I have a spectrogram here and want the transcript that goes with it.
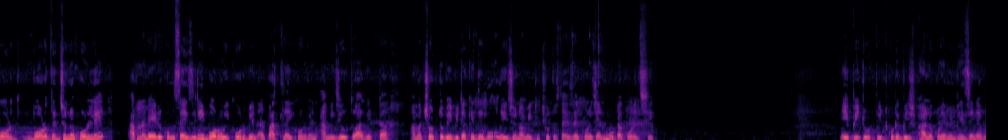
বড়, বড়দের জন্য করলে আপনারা এরকম সাইজেরই বড়ই করবেন আর পাতলাই করবেন। আমি যেহেতু আগেরটা আমার ছোট্ট বেবিটাকে দেবো, এই জন্য আমি একটু ছোটো সাইজের করেছি আর মোটা করেছি। এপিট ওপিট করে বেশ ভালো করে আমি ভেজে নেব।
